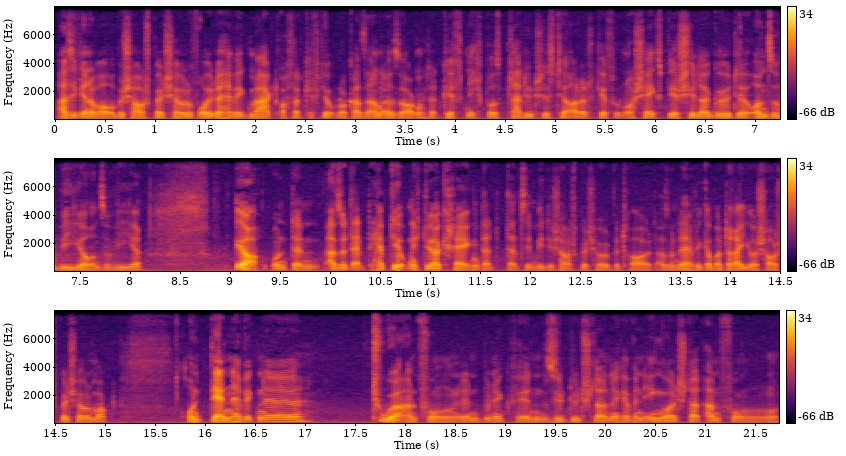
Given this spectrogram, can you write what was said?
Als ich dann aber auch Schauspielschule wollte, habe ich gemerkt, ach, das gibt ja auch noch ganz andere Sorgen. Das gibt nicht bloß plattdeutsches Theater, das gibt auch noch Shakespeare, Schiller, Goethe und so weiter und so weiter. Ja, und dann, also das habt ihr auch nicht durchkriegen, das, sind mir die Schauspielschule bezahlt. Also dann habe ich aber drei Jahre Schauspielschule gemacht. Und dann habe ich eine Tour angefangen. Dann bin ich in Süddeutschland, ich habe in Ingolstadt angefangen,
